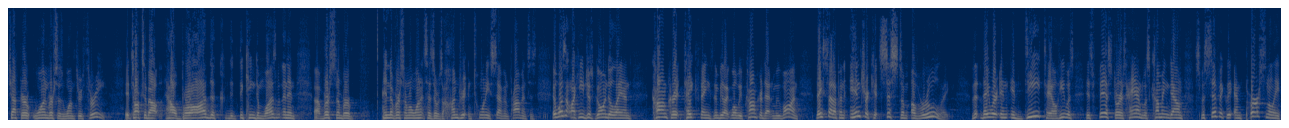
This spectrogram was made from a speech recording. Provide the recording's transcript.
chapter 1, verses 1 through 3. It talks about how broad the, the, the kingdom was, but then in uh, verse number in verse number 1 it says there was 127 provinces. It wasn't like you just go into land, conquer it, take things, and be like, well, we've conquered that and move on. They set up an intricate system of ruling. They were in, in detail. He was, his fist or his hand was coming down specifically and personally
